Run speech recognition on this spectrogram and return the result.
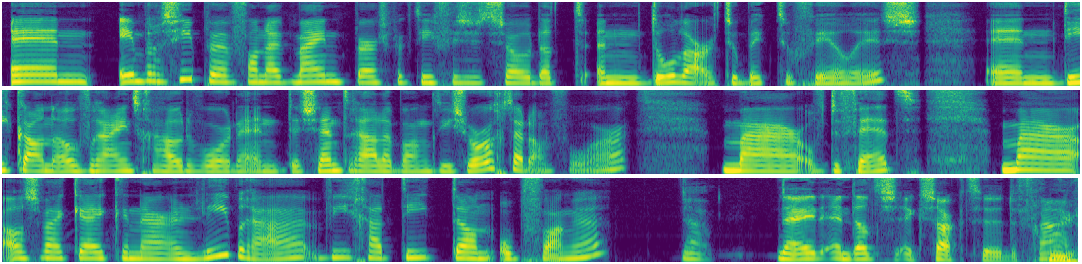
En in principe, vanuit mijn perspectief, is het zo dat een dollar too big to fail is. En die kan overeind gehouden worden. En de centrale bank die zorgt daar dan voor. Maar, of de Fed. Maar als wij kijken naar een Libra, wie gaat die dan opvangen? Ja. Nee, en dat is exact uh, de vraag.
